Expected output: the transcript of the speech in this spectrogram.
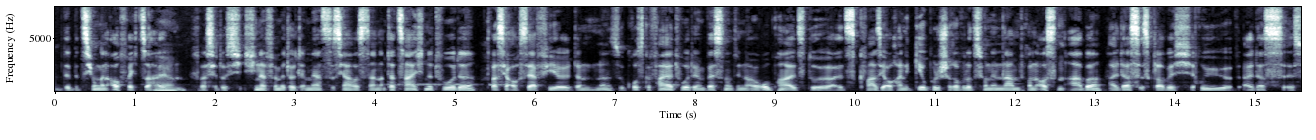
der Beziehungen aufrechtzuerhalten, ja. was ja durch China vermittelt im März des Jahres dann unterzeichnet wurde, was ja auch sehr viel dann ne, so groß gefeiert wurde im Westen und in Europa als als quasi auch eine geopolitische Revolution im Namen von Osten. Aber all das ist, glaube ich, früh, all das ist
